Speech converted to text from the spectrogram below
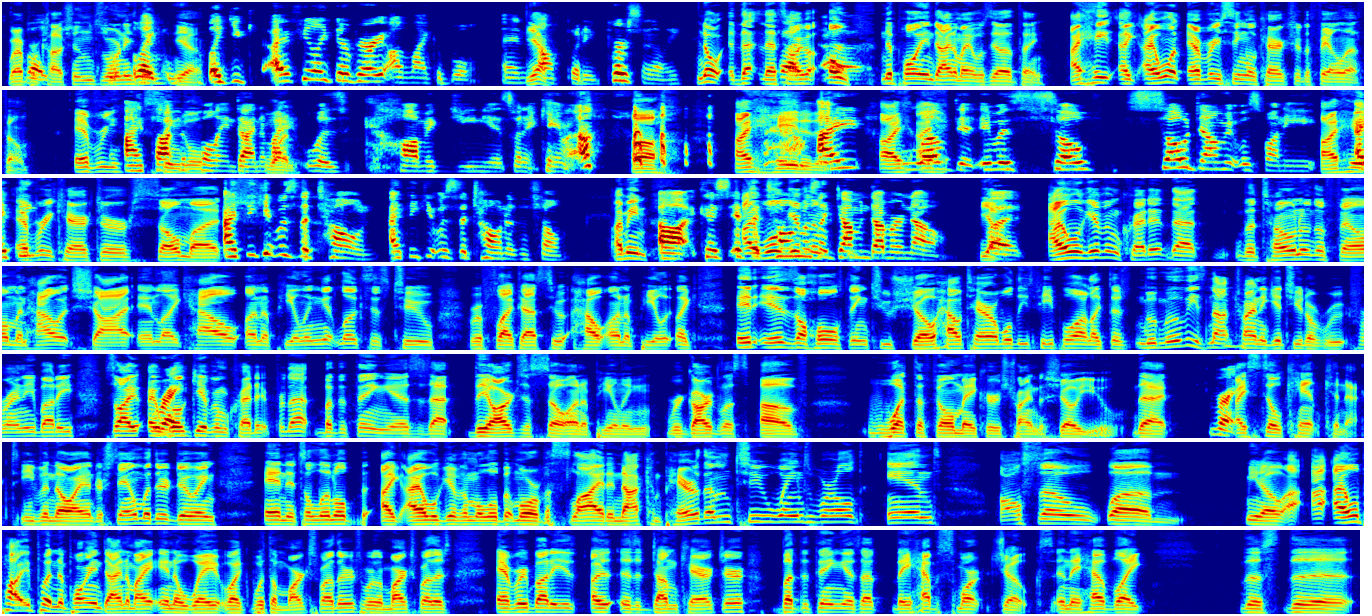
Repercussions or anything. like yeah. like you I feel like they're very unlikable and Yeah. off-putting personally. No, that, that's But, how I, oh, uh, Napoleon Dynamite was the other thing. I hate, I, I want every single character to fail in that film. Every I thought Napoleon Dynamite was comic genius when it came out. Ugh, I hated it. I I, loved it. It was so so dumb it was funny. I, I hate I think- every character so much. I think it was the tone. I think it was the tone of the film. I mean, Because if the tone was them- like Dumb and Dumber, no. Yeah. But I will give him credit that the tone of the film and how it's shot and like how unappealing it looks is to reflect as to how unappealing. Like it is a whole thing to show how terrible these people are. Like the the movie is not Mhm. trying to get you to root for anybody, so I, I will give him credit for that. But the thing is, is that they are just so unappealing, regardless of what the filmmaker is trying to show you. That right. I still can't connect, even though I understand what they're doing, and it's a little. I will give them a little bit more of a slide and not compare them to Wayne's World, and also, um, you know, I, I will probably put Napoleon Dynamite in a way like with the Marx Brothers, where the Marx Brothers, everybody is a, is a dumb character, but the thing is that they have smart jokes and they have like the the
